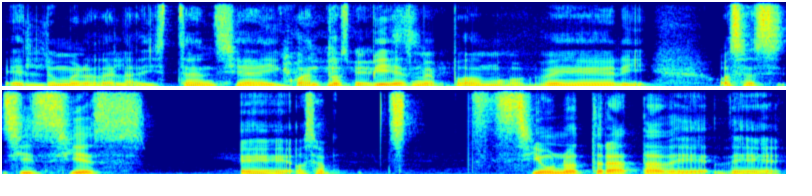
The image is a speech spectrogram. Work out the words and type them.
el número de la distancia y cuántos pies me puedo mover y, o sea, sí, sí es, eh, o sea, si uno trata de, de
